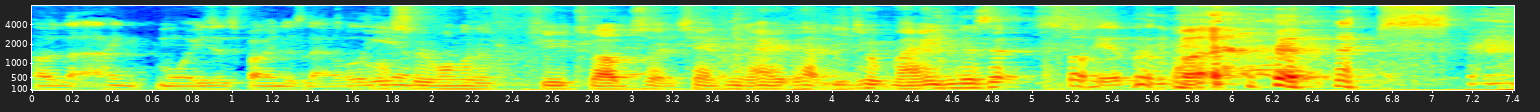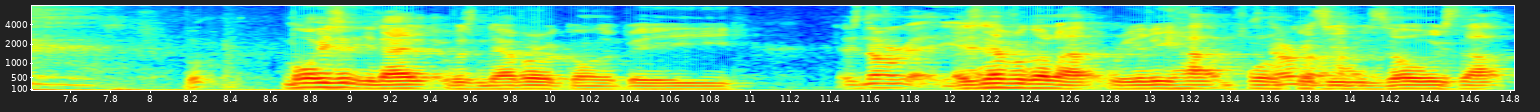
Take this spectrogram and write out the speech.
I, would, I think Moyes has found his level again. Also, one of the few clubs outside United that you don't mind, is it? I still hate them, but Moyes at United was never going to be. it's never. Yeah, It was never going to really happen for him because he gonna was always that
